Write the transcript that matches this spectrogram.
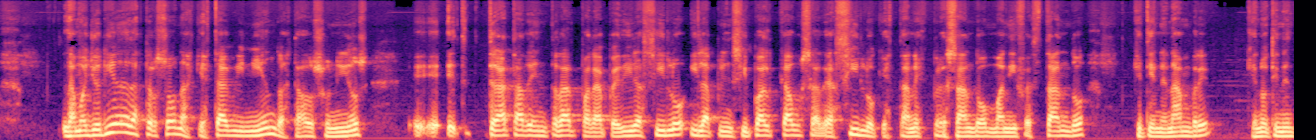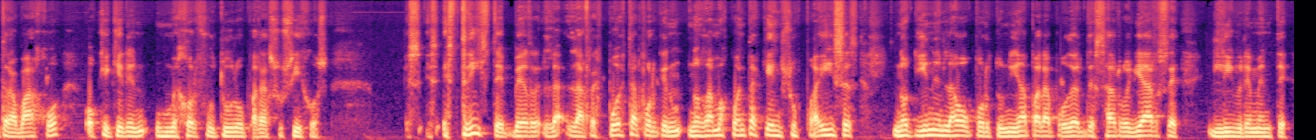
la mayoría de las personas que están viniendo a Estados Unidos eh, eh, trata de entrar para pedir asilo y la principal causa de asilo que están expresando, manifestando, que tienen hambre, que no tienen trabajo o que quieren un mejor futuro para sus hijos. Es, triste ver la, respuesta porque nos damos cuenta que en sus países no tienen la oportunidad para poder desarrollarse libremente.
